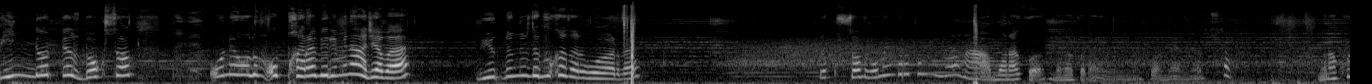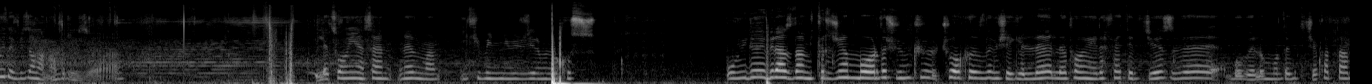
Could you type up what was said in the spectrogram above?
1490 O ne oğlum o para birimi ne acaba? Büyüklüğümüz de bu kadar bu arada. Yok kutsal Roma İmparatorluğu mu? Ha Monaco. Monaco'dan falan ne Monaco'yu da bir zaman alırız ya. Letonya sen ne zaman? 2129. Bu videoyu birazdan bitireceğim bu arada çünkü çok hızlı bir şekilde Letonya'yı da fethedeceğiz ve bu bölüm burada bitecek. Hatta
